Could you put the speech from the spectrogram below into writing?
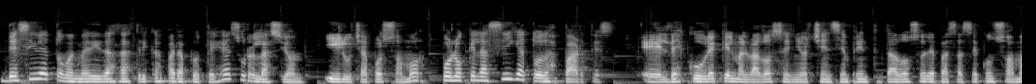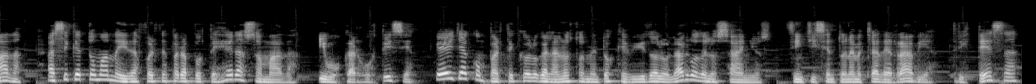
decide tomar medidas drásticas para proteger su relación y luchar por su amor, por lo que la sigue a todas partes. Él descubre que el malvado señor Chen siempre ha intentado sobrepasarse con su amada, así que toma medidas fuertes para proteger a su amada y buscar justicia. Ella comparte con el galán los tormentos que ha vivido a lo largo de los años. Sinchi siente una mezcla de rabia, tristeza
